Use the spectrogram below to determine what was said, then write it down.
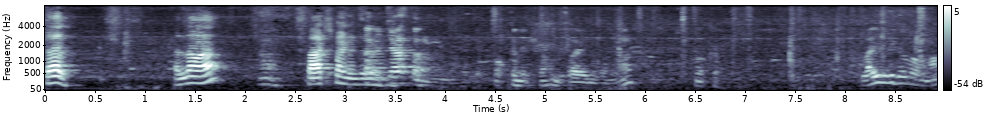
సార్ వెళ్దామా? స్టార్ట్స్ పైన ఉంటుంది చేస్తాను. ఒక్క నిమిషం ట్రై ఓకే. లైవ్ వీడియోలో ఉన్నా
